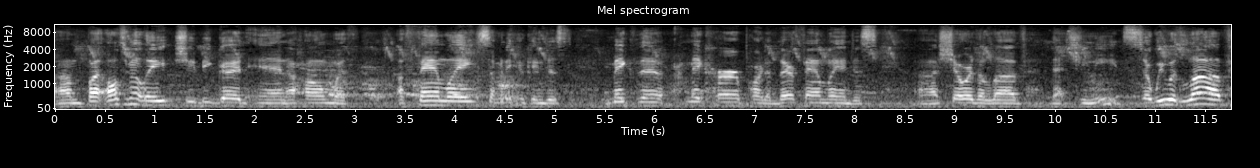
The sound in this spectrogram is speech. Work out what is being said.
Um, but ultimately, she'd be good in a home with a family, somebody who can just make the make her part of their family and just uh, show her the love that she needs. So we would love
